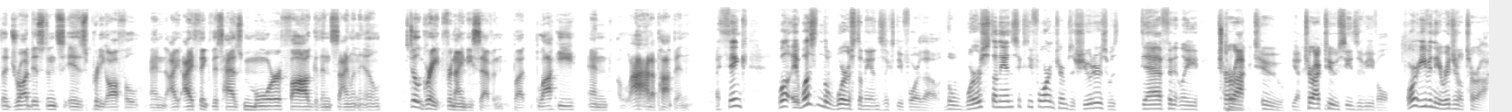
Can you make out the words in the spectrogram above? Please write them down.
The draw distance is pretty awful, and I, I think this has more fog than Silent Hill. Still great for 97, but blocky and a lot of pop in. I think. Well, it wasn't the worst on the N64 though. The worst on the N64 in terms of shooters was definitely Turok, Turok. 2. Yeah, Turok 2 mm-hmm. Seeds of Evil. Or even the original Turok.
